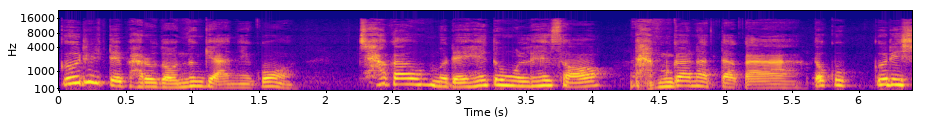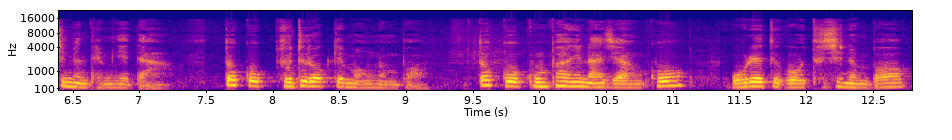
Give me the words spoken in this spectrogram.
끓일 때 바로 넣는 게 아니고 차가운 물에 해동을 해서 담가놨다가 떡국 끓이시면 됩니다. 떡국 부드럽게 먹는 법, 떡국 곰팡이 나지 않고 오래 두고 드시는 법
